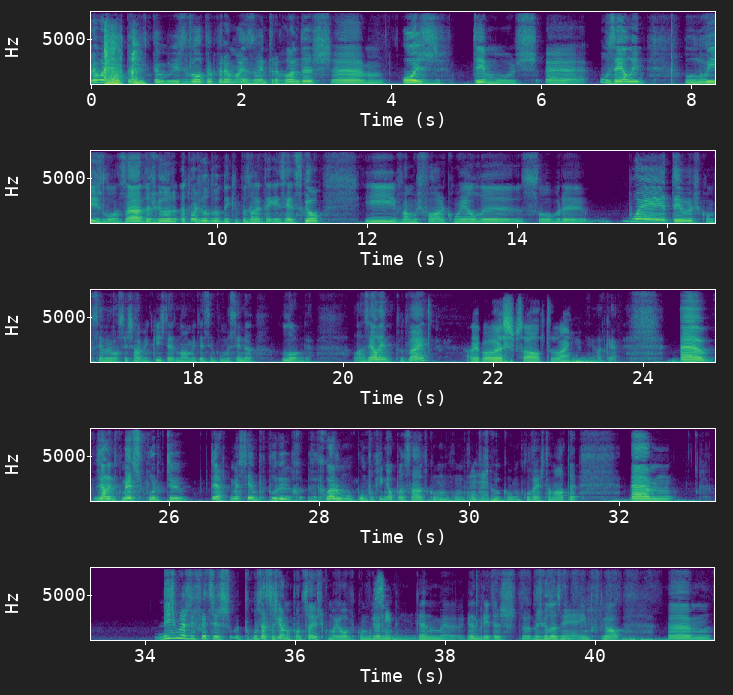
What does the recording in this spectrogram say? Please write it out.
Ora, boa volta, estamos de volta para mais um Entre Rondas. Um, hoje temos uh, o Zelin, Luís Lousada, jogador, atual jogador da equipa Zelentega em CSGO, e vamos falar com ele sobre bué teus, como sempre vocês sabem que isto é normalmente é sempre uma cena longa. Olá Zelin, tudo bem? Oi, boas pessoal, tudo bem? Ok. Uh, Zelin, começo por te é, começo sempre por recuar um, um pouquinho ao passado, como, como, como fiz com, com, com, o resto da malta. Um, Diz-me as diferenças. Tu começaste a jogar no ponto 6, como é óbvio, como grande, grande, grande maioria das, dos jogadores em, em Portugal. Um,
